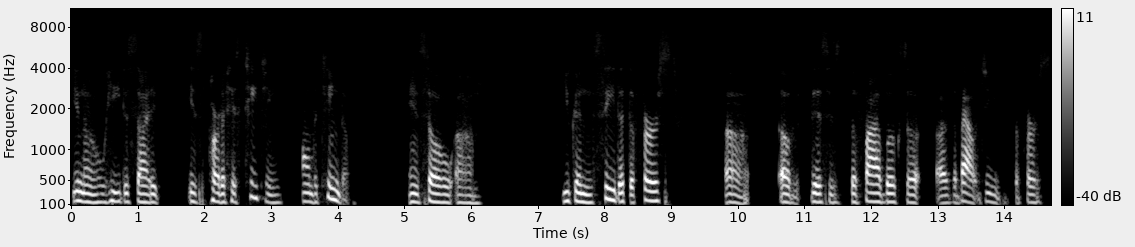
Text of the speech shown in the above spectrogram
you know, he decided is part of his teaching on the kingdom. And so um, you can see that the first uh, of this is the five books uh, is about Jesus. The first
